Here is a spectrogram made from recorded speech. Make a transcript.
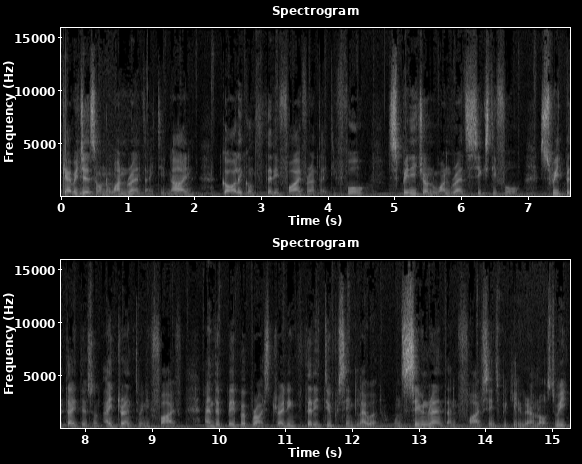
Cabbages on 1 rand 89, garlic on 35 rand 84, spinach on 1 rand 64, sweet potatoes on 8 rand 25, and the pepper price trading 32% lower on 7 rand and 5 cents per kilogram last week.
